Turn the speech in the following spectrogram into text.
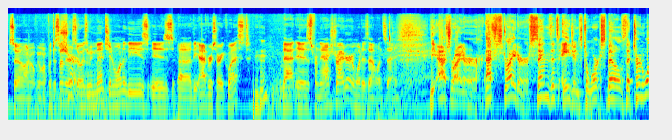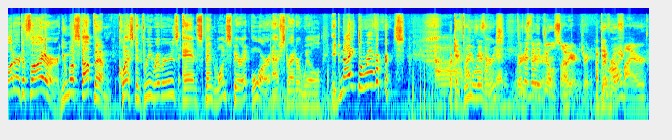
So I don't know if we want to put this on Sure. there. So as we mentioned, one of these is uh, the adversary quest. Mm-hmm. That is from the Ash Strider, and what does that one say? The Ash Rider, Ash Strider, sends its agents to work spells that turn water to fire. You must stop them. Quest in three rivers and spend one spirit, or Ash Strider will ignite the rivers. Uh, okay, three doesn't rivers. good. It's like Where's that Billy Three Joel Rivers? song. Oh, here it is, right here. Okay, River Roy, of Fire.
